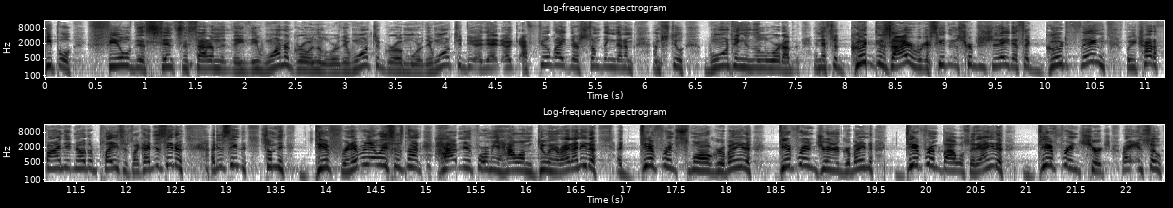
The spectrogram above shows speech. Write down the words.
People feel this sense inside them that they, they want to grow in the Lord. They want to grow more. They want to do, I, feel like there's something that I'm, I'm still wanting in the Lord. I'm, and that's a good desire. We're going to see it in the scriptures today. That's a good thing. But you try to find it in other places. Like, I just need, a, I just need something different. Everything else is not happening for me how I'm doing it, right? I need a, a different small group. I need a different journey group. I need a different Bible study. I need a different church, right? And so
